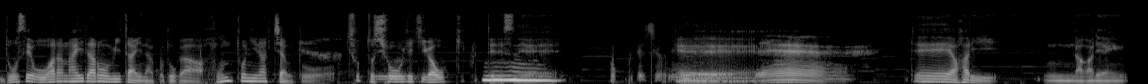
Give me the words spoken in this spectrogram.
どうせ終わらないだろうみたいなことが本当になっちゃうと、ちょっと衝撃が大きくってですね。ショックですよね。えねーで、やはり、うん長年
